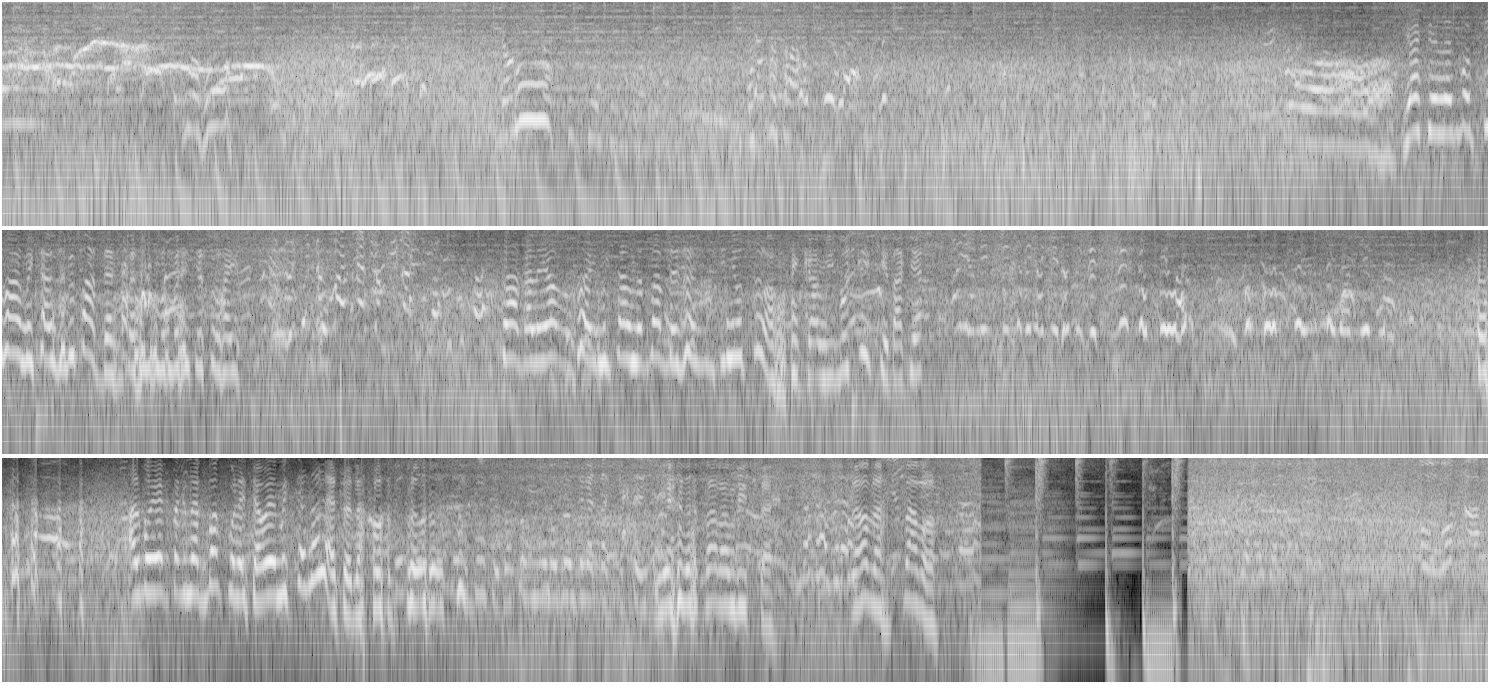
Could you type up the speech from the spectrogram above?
Ja się ledwo trzymałem, myślałem, że wypadnę w pewnym momencie, słuchaj. Tak, ale ja, słuchaj, myślałem naprawdę, że się nie utrzymam rękami, bo śliskie takie. A ja myślę sobie takie dosyć, że przystąpiłem. na mnie Albo jak tak na boku leciałem, myślę, no lecę na po prostu. To są nie mogą tyle tak się. Nie no, zarąbiste. No dobra. Dobra, brawo. O, łota.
